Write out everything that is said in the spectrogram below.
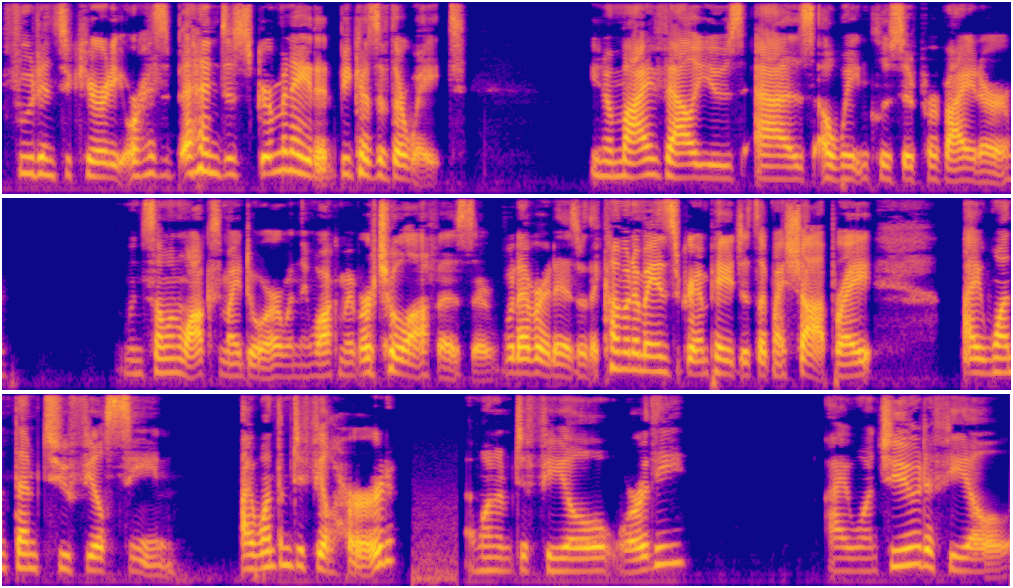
food insecurity or has been discriminated because of their weight? You know, my values as a weight inclusive provider, when someone walks in my door, when they walk in my virtual office or whatever it is, or they come into my Instagram page, it's like my shop, right? I want them to feel seen. I want them to feel heard. I want them to feel worthy. I want you to feel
